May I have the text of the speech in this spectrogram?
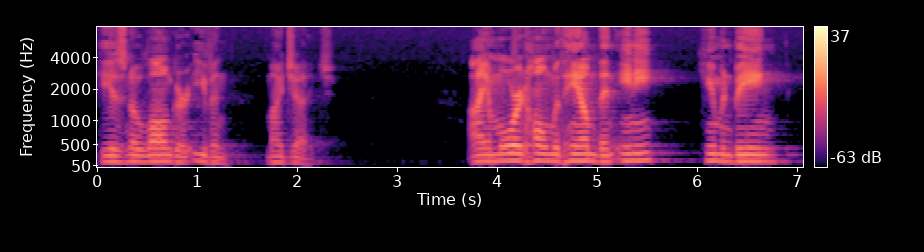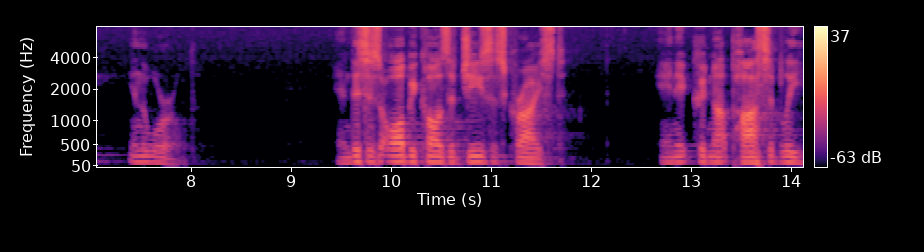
he is no longer even my judge. I am more at home with him than any human being in the world. And this is all because of Jesus Christ, and it could not possibly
